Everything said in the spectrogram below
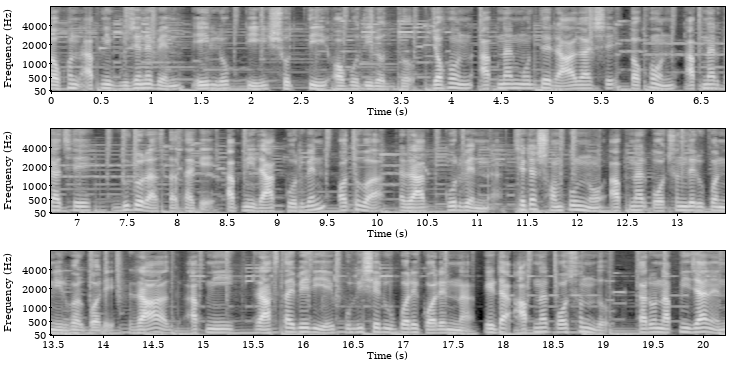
তখন আপনি বুঝে নেবেন, এই লোকটি সত্যি অপ্রতিরোধ্য যখন আপনার মধ্যে রাগ আসে, তখন আপনার কাছে দুটো রাস্তা থাকে। আপনি রাগ করবেন অথবা রাগ করবেন না। সেটা সম্পূর্ণ আপনার পছন্দের উপর নির্ভর করে। রাগ আপনি রাস্তায় বেরিয়ে পুলিশের উপরে করেন না। এটা আপনার পছন্দ। কারণ আপনি জানেন,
